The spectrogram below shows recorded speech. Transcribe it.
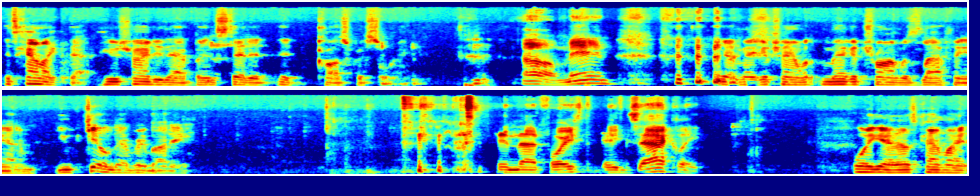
it's kind of like that. He was trying to do that, but instead it, it caused crystal rain. Oh man! yeah, Megatron. Megatron was laughing at him. You killed everybody. In that voice, exactly. Well, yeah, that's kind of my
